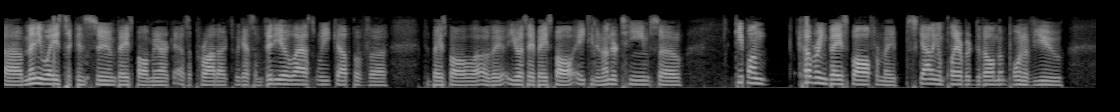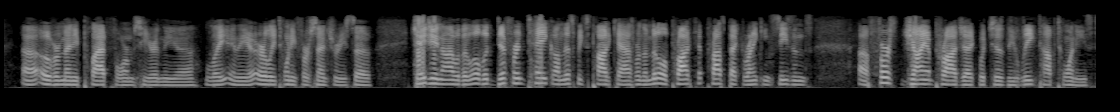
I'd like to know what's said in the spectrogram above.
Uh, many ways to consume Baseball America as a product. We got some video last week up of uh, the baseball of the USA Baseball 18 and under team. So keep on covering baseball from a scouting and player development point of view uh, over many platforms here in the uh, late in the early 21st century. So JJ and I with a little bit different take on this week's podcast. We're in the middle of pro- prospect ranking season's uh, first giant project, which is the league top 20s.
